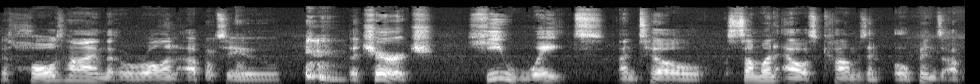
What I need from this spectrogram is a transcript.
this whole time that we're rolling up to the church. He waits until someone else comes and opens up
